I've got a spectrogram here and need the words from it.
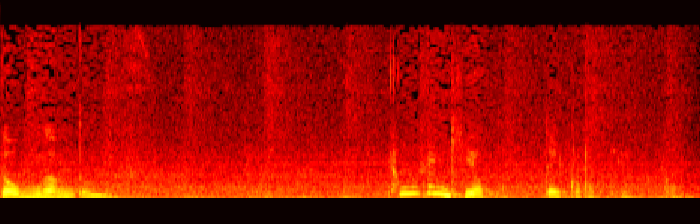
너무 감동이었어요. 평생 기억 될 것 같아요. 그건.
